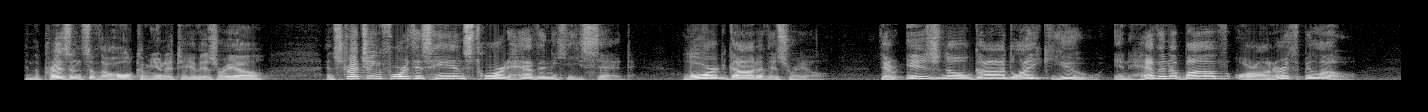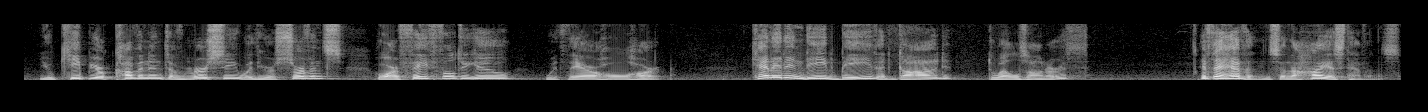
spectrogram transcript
in the presence of the whole community of Israel and stretching forth his hands toward heaven, he said, Lord God of Israel, there is no God like you in heaven above or on earth below. You keep your covenant of mercy with your servants who are faithful to you with their whole heart. Can it indeed be that God dwells on earth? If the heavens and the highest heavens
